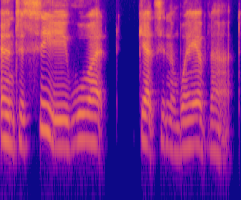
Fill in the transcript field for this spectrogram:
and to see what gets in the way of that,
